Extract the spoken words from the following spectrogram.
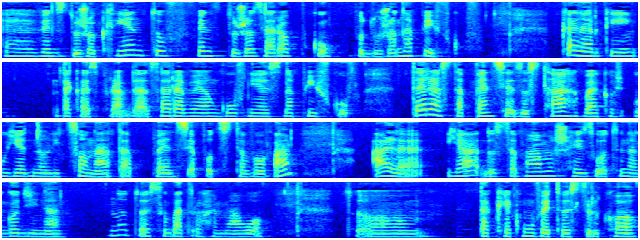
e, więc dużo klientów, więc dużo zarobku, bo dużo napiwków. Kelnerki, taka jest prawda, zarabiają głównie z napiwków. Teraz ta pensja została chyba jakoś ujednolicona, ta pensja podstawowa, ale ja dostawałam 6 zł na godzinę. No to jest chyba trochę mało. To tak jak mówię, to jest tylko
